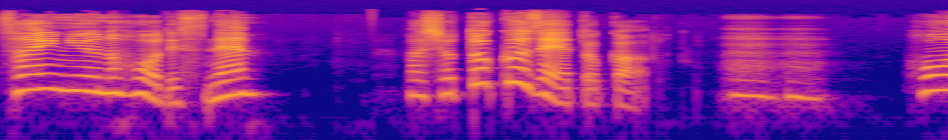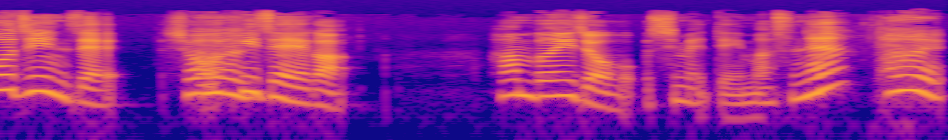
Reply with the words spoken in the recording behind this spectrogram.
歳入の方ですね、まあ、所得税とか法人税消費税が半分以上を占めていますね、はい。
